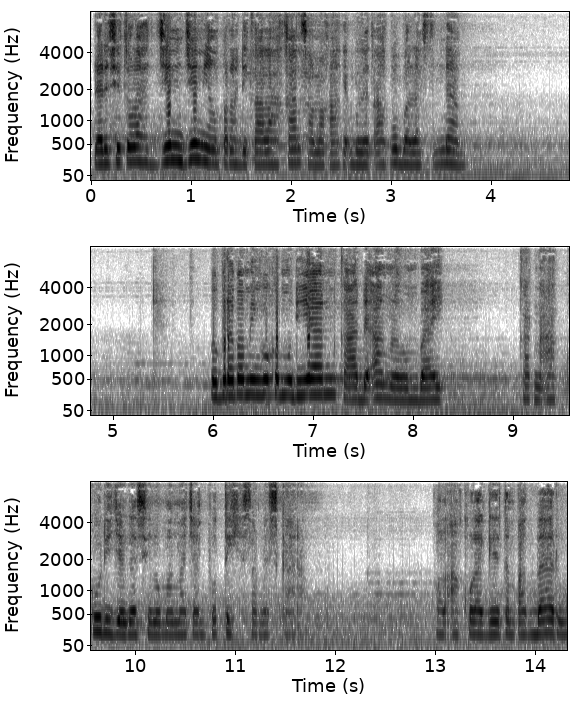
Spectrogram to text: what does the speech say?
Dari situlah jin-jin yang pernah dikalahkan sama kakek buyut aku balas dendam. Beberapa minggu kemudian keadaan mulai membaik karena aku dijaga siluman macan putih sampai sekarang. Kalau aku lagi di tempat baru,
